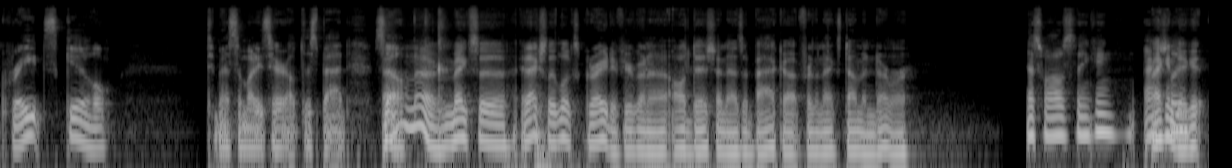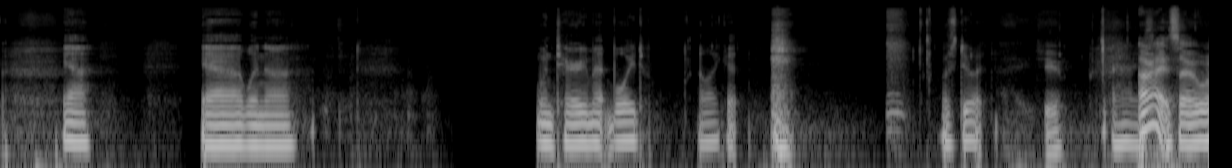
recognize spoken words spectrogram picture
great skill to mess somebody's hair up this bad. so no, it makes a. It actually looks great if you're going to audition as a backup for the next Dumb and Dumber. that's what I was thinking. Actually. I can dig it. Yeah. Yeah, when uh when Terry met Boyd. I like it. Let's do it. You. All right, so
